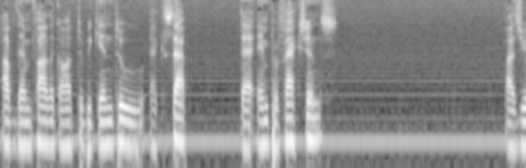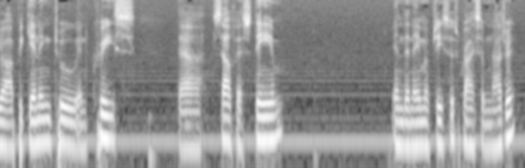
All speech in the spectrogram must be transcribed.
Help them, Father God, to begin to accept their imperfections as you are beginning to increase their self-esteem in the name of Jesus Christ of Nazareth.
